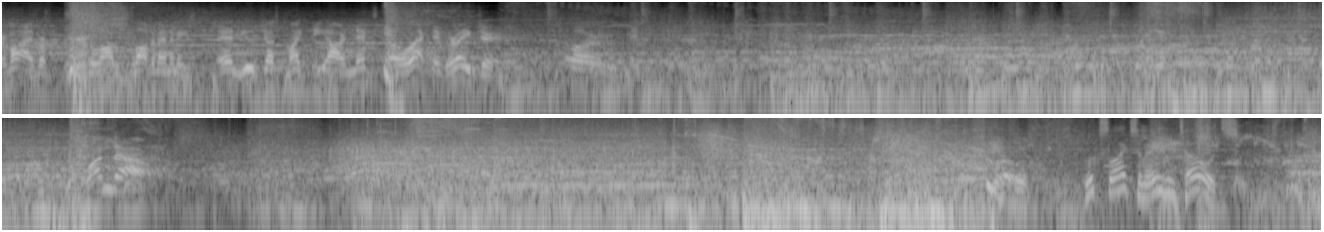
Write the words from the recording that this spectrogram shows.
Survive a brutal onslaught of enemies, and you just might be our next Galactic Ranger. Or maybe. One down. Whoa. Looks like some angry toads.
